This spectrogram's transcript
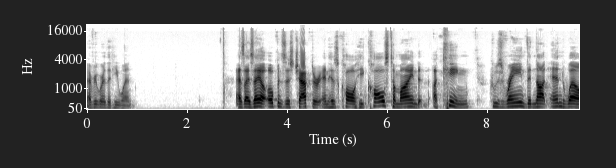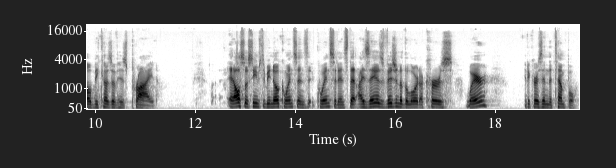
everywhere that he went. As Isaiah opens this chapter and his call, he calls to mind a king whose reign did not end well because of his pride. It also seems to be no coincidence, coincidence that Isaiah's vision of the Lord occurs where? It occurs in the temple,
